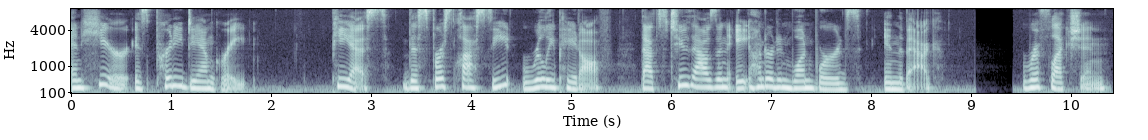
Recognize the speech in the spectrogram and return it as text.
And here is pretty damn great. P.S. This first class seat really paid off. That's 2,801 words in the bag. Reflection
